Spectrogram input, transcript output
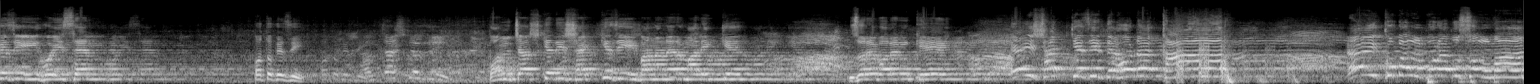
কেজি হইছেন? কত কেজি? পঞ্চাশ কেজি, ষাট কেজি, বানানের মালিককে জোরে বলেন কে? এই ষাট কেজি দেহটা কার? এই কুবাল পুরা মুসলমান,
